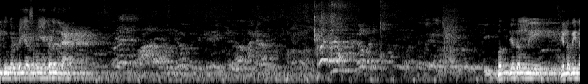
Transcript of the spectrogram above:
ಐದು ಗಂಟೆಯ ಸಮಯ ಕಳೆದಿದೆ. ಈ ಪಂದ್ಯದಲ್ಲಿ ಗೆಲುವಿನ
